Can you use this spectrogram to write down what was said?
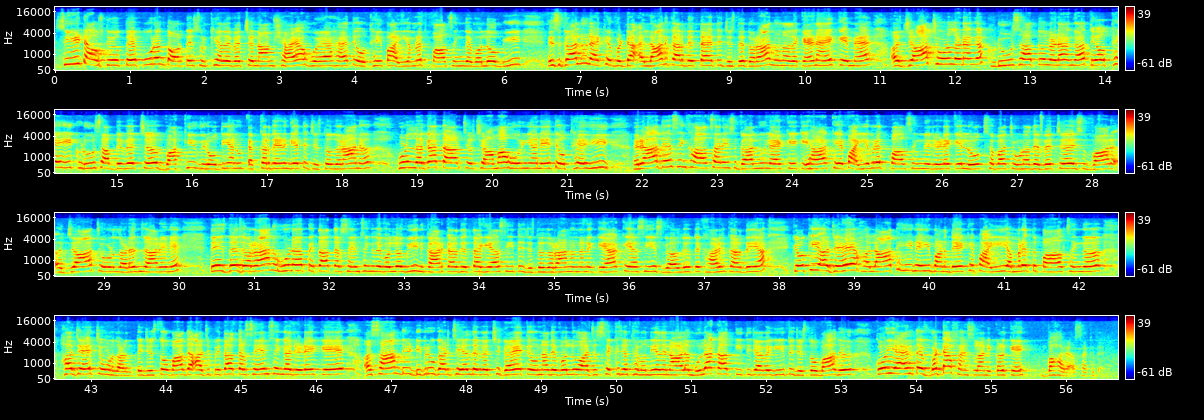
ਸੀਟ ਹਾਊਸ ਦੇ ਉੱਤੇ ਪੂਰਨ ਤੌਰ ਤੇ ਸੁਰਖੀਆਂ ਦੇ ਵਿੱਚ ਨਾਮ ਛਾਇਆ ਹੋਇਆ ਹੈ ਤੇ ਉੱਥੇ ਭਾਈ ਅਮਰਤਪਾਲ ਸਿੰਘ ਦੇ ਵੱਲੋਂ ਵੀ ਇਸ ਗੱਲ ਨੂੰ ਲੈ ਕੇ ਵੱਡਾ ਐਲਾਨ ਕਰ ਦਿੱਤਾ ਹੈ ਤੇ ਜਿਸ ਦੇ ਦੌਰਾਨ ਉਹਨਾਂ ਦਾ ਕਹਿਣਾ ਹੈ ਕਿ ਮੈਂ ਆਜ਼ਾਦ ਚੋਣ ਲੜਾਂਗਾ, ਖਡੂਰ ਸਾਹਿਬ ਤੋਂ ਲੜਾਂਗਾ ਤੇ ਉੱਥੇ ਹੀ ਖਡੂਰ ਸਾਹਿਬ ਦੇ ਵਿੱਚ ਬਾਕੀ ਵਿਰੋਧੀਆਂ ਨੂੰ ਟੱਕਰ ਦੇਣਗੇ ਤੇ ਜਿਸ ਤੋਂ ਦੌਰਾਨ ਹੁਣ ਲਗਾਤਾਰ ਚਰਚਾਵਾਂ ਹੋ ਰਹੀਆਂ ਨੇ ਤੇ ਉੱਥੇ ਹੀ ਰਾਜਦੇਵ ਸਿੰਘ ਖਾਲਸਾ ਨੇ ਇਸ ਗੱਲ ਨੂੰ ਲੈ ਕੇ ਕਿਹਾ ਕਿ ਭਾਈ ਅਮਰਤਪਾਲ ਸਿੰਘ ਨੇ ਜਿਹੜੇ ਕਿ ਲੋਕ ਸਭਾ ਚੋਣਾਂ ਦੇ ਵਿੱਚ ਇਸ ਵਾਰ ਆਜ਼ਾਦ ਚੋਣ ਲੜਨ ਜਾ ਰਹੇ ਨੇ ਨੇ ਤੇ ਇਸ ਦੇ ਦੌਰਾਨ ਹੁਣ ਪਿਤਾ ਤਰਸੇਮ ਸਿੰਘ ਦੇ ਵੱਲੋਂ ਵੀ ਇਨਕਾਰ ਕਰ ਦਿੱਤਾ ਗਿਆ ਸੀ ਤੇ ਜਿਸ ਦੇ ਦੌਰਾਨ ਉਹਨਾਂ ਨੇ ਕਿਹਾ ਕਿ ਅਸੀਂ ਇਸ ਗੱਲ ਦੇ ਉੱਤੇ ਖਾਰਜ ਕਰਦੇ ਆ ਕਿਉਂਕਿ ਅਜਿਹੇ ਹਾਲਾਤ ਹੀ ਨਹੀਂ ਬਣਦੇ ਕਿ ਭਾਈ ਅਮਰਤਪਾਲ ਸਿੰਘ ਹਜੇ ਚੋਣ ਲੜਨ ਤੇ ਜਿਸ ਤੋਂ ਬਾਅਦ ਅੱਜ ਪਿਤਾ ਤਰਸੇਮ ਸਿੰਘ ਆ ਜਿਹੜੇ ਕਿ ਅਸਾਮ ਦੀ ਡਿਬਰੂਗੜ੍ਹ ਜੇਲ੍ਹ ਦੇ ਵਿੱਚ ਗਏ ਤੇ ਉਹਨਾਂ ਦੇ ਵੱਲੋਂ ਅੱਜ ਸਿੱਖ ਜਥੇਬੰਦੀਆਂ ਦੇ ਨਾਲ ਮੁਲਾਕਾਤ ਕੀਤੀ ਜਾਵੇਗੀ ਤੇ ਜਿਸ ਤੋਂ ਬਾਅਦ ਕੋਈ ਅਹਿਮ ਤੇ ਵੱਡਾ ਫੈਸਲਾ ਨਿਕਲ ਕੇ ਬਾਹਰ ਆ ਸਕਦਾ ਹੈ।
